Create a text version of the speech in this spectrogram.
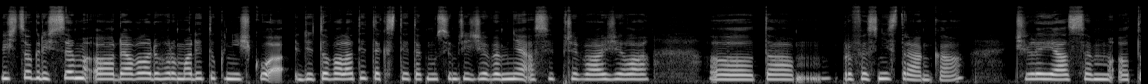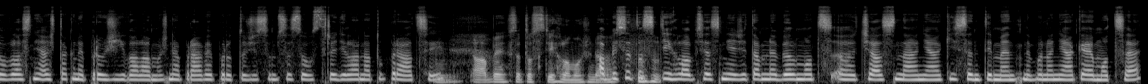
Víš co, když jsem eh, dávala dohromady tu knížku a editovala ty texty, tak musím říct, že ve mně asi převážila ta profesní stránka, Čili já jsem eh, to vlastně až tak neprožívala, možná právě proto, že jsem se soustředila na tu práci. Hmm. A aby se to stihlo možná. Aby se to stihlo, přesně, že tam nebyl moc eh, čas na nějaký sentiment nebo na nějaké emoce.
